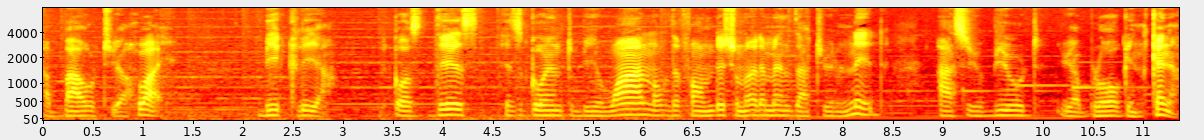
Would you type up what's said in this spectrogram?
about your why. Be clear because this is going to be one of the foundational elements that you'll need as you build your blog in Kenya.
